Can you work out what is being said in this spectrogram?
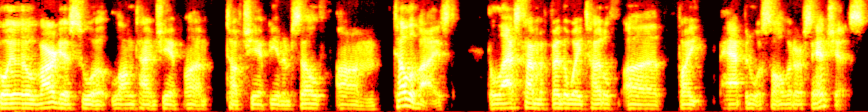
Goyo Vargas, who a longtime champ, um, tough champion himself, um, televised. The last time a featherweight title uh, fight happened was Salvador Sanchez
